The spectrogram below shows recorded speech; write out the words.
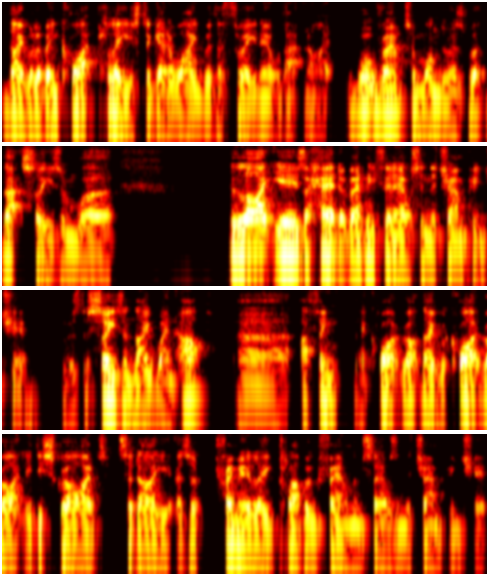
they will have been quite pleased to get away with a 3 0 that night. Wolverhampton Wanderers that season were light years ahead of anything else in the Championship. It was the season they went up. Uh, I think they're quite right. They were quite rightly described today as a Premier League club who found themselves in the Championship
